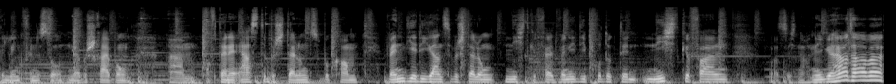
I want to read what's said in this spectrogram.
den Link findest du unten in der Beschreibung, ähm, auf deine erste Bestellung zu bekommen. Wenn dir die ganze Bestellung nicht gefällt, wenn dir die Produkte nicht gefallen, was ich noch nie gehört habe,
